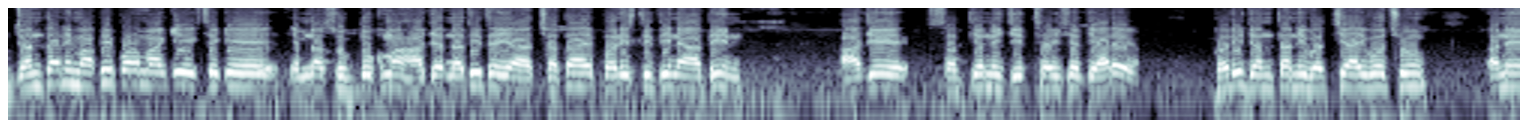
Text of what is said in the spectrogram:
જનતાની માફી પણ માંગીએ છીએ કે એમના સુખ દુઃખમાં હાજર નથી થયા. છતાંય પરિસ્થિતિને આધીન આજે સત્યની જીત થઈ છે ત્યારે ફરી જનતાની વચ્ચે આવ્યો છું અને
